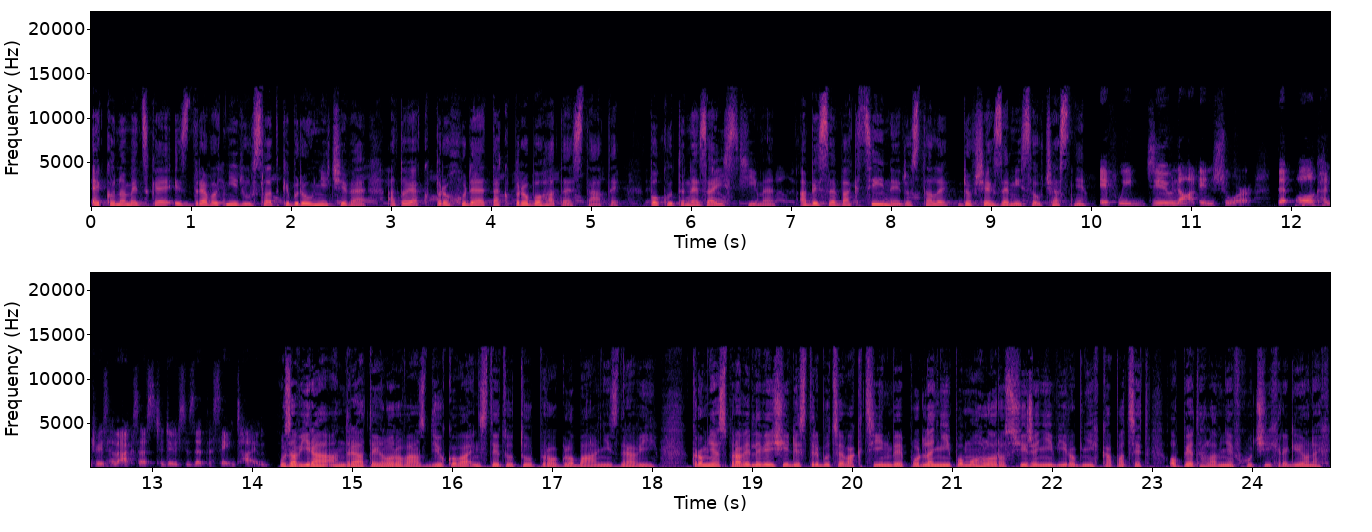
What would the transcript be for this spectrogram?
Ekonomické i zdravotní důsledky budou ničivé, a to jak pro chudé, tak pro bohaté státy, pokud nezajistíme, aby se vakcíny dostaly do všech zemí současně. Uzavírá Andrea Taylorová z Dukova institutu pro globální zdraví. Kromě spravedlivější distribuce vakcín by podle ní pomohlo rozšíření výrobních kapacit, opět hlavně v chudších regionech,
